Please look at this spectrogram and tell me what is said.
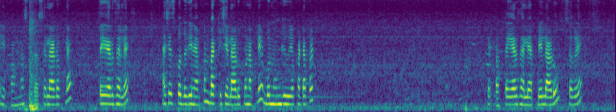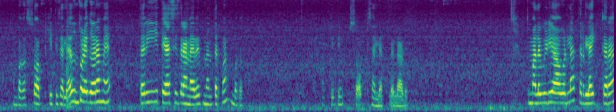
हे पण मस्त असं लाडू आपला तयार झालं. आहे अशाच पद्धतीने आपण बाकीचे लाडू पण आपले बनवून घेऊया फटाफट. हे पा तयार झाले आपले लाडू सगळे. बघा सॉफ्ट किती झाले. अजून थोडे गरम आहे तरी ते असेच राहणार आहेत नंतर पण. बघा. किती सॉफ्ट झाले आपले लाडू. तुम्हाला व्हिडिओ आवडला तर लाईक करा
